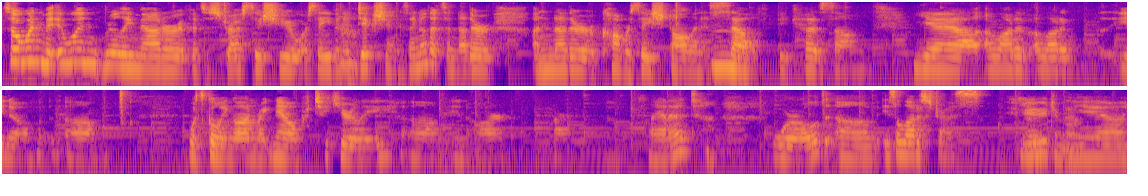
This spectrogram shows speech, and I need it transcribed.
So it wouldn't it wouldn't really matter if it's a stress issue or say even addiction, because I know that's another another conversation all in itself. Mm. Because um, yeah, a lot of a lot of you know um, what's going on right now, particularly um, in our our uh, planet world, um, is a lot of stress huge amount. Yeah,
